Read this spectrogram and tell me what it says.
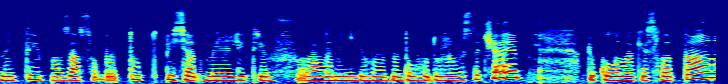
знайти засоби. Тут 50 мл, але мені його надовго дуже вистачає люкулова кислота,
